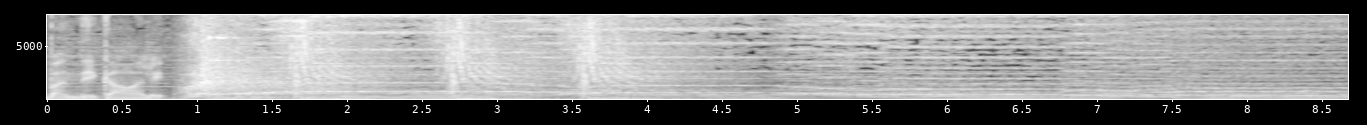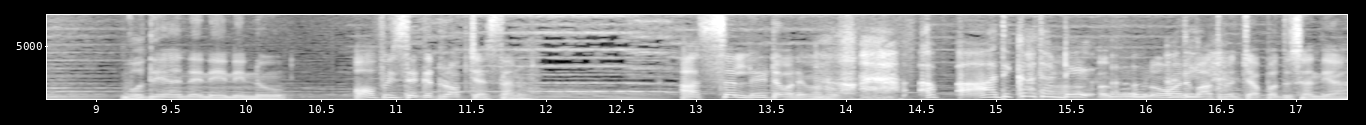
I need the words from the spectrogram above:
బందీ కావాలి. ఉదయాన్నే నేను నిన్ను ఆఫీస్ దగ్గర డ్రాప్ చేస్తాను. అస్సలు లేట్ అవనివ్వను అ- అది కాదండి. నో అని మాత్రం చెప్పొద్దు సంధ్య.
